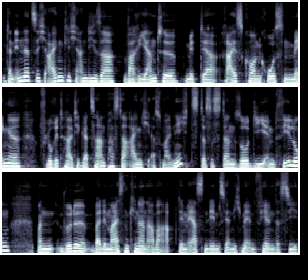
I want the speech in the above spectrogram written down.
dann ändert sich eigentlich an dieser Variante mit der Reiskorn großen Menge fluoridhaltiger Zahnpasta eigentlich erstmal nichts. Das ist dann so die Empfehlung. Man würde bei den meisten Kindern aber ab dem ersten Lebensjahr nicht mehr empfehlen, dass sie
